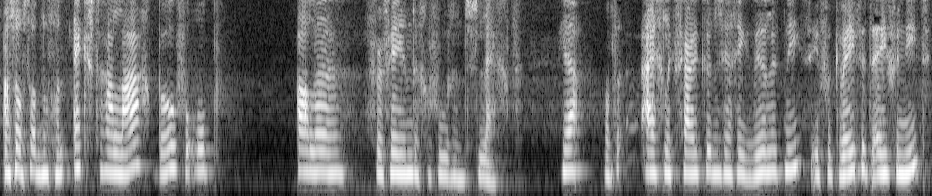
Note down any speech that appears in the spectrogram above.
Alsof dat nog een extra laag bovenop alle vervelende gevoelens legt. Ja. Want eigenlijk zou je kunnen zeggen, ik wil het niet. Of ik weet het even niet.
